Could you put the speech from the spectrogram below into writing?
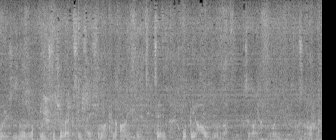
whereas a normal integer representation, like an I-32, would be a whole number, so like 3 or something like that.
